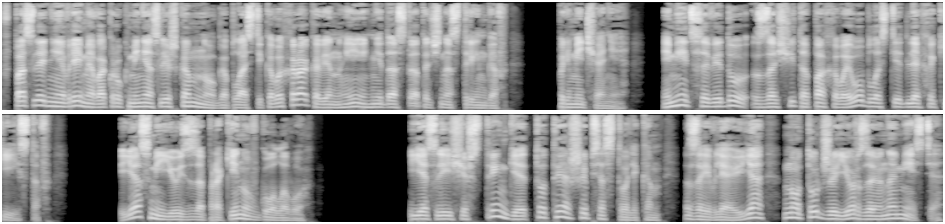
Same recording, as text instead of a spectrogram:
В последнее время вокруг меня слишком много пластиковых раковин и недостаточно стрингов. Примечание. Имеется в виду защита паховой области для хоккеистов. Я смеюсь, запрокинув голову. «Если ищешь стринги, то ты ошибся столиком», — заявляю я, но тут же ерзаю на месте,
